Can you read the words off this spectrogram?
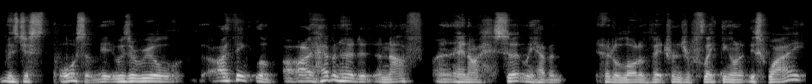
was just awesome. It was a real, I think, look, I haven't heard it enough, and I certainly haven't heard a lot of veterans reflecting on it this way,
